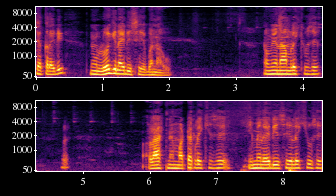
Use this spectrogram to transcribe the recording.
ચેકર આઈડીનું લોગિન આઈડી છે એ બનાવવું. મેં નામ લખ્યું છે. લાસ્ટ નેમ અટક લખી છે. ઈમેલ આઈડી છે એ લખ્યું છે.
